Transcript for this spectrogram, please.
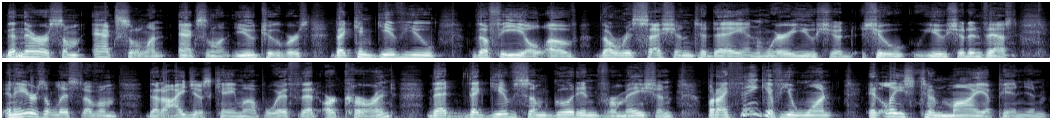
then there are some excellent, excellent YouTubers that can give you the feel of the recession today and where you should, you should invest. And here's a list of them that I just came up with that are current that that give some good information. But I think if you want, at least in my opinion,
